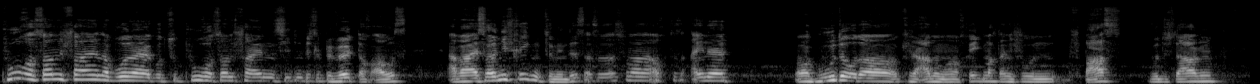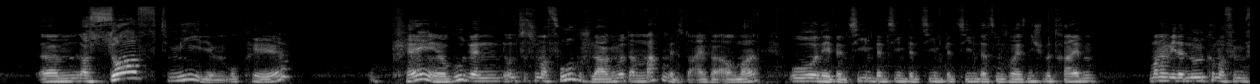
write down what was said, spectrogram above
purer Sonnenschein, obwohl, naja gut, zu purer Sonnenschein sieht ein bisschen bewölkt auch aus. Aber es soll nicht regnen zumindest. Also das war auch das eine aber gute oder, keine Ahnung, auch Regen macht eigentlich schon Spaß, würde ich sagen. Ähm, Soft Medium, okay. Okay, na gut, wenn uns das schon mal vorgeschlagen wird, dann machen wir das doch einfach auch mal. Oh ne, Benzin, Benzin, Benzin, Benzin, das muss man jetzt nicht übertreiben. Machen wir wieder 0,5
